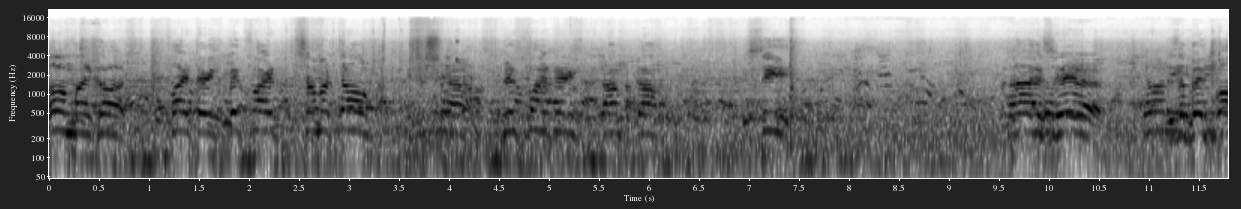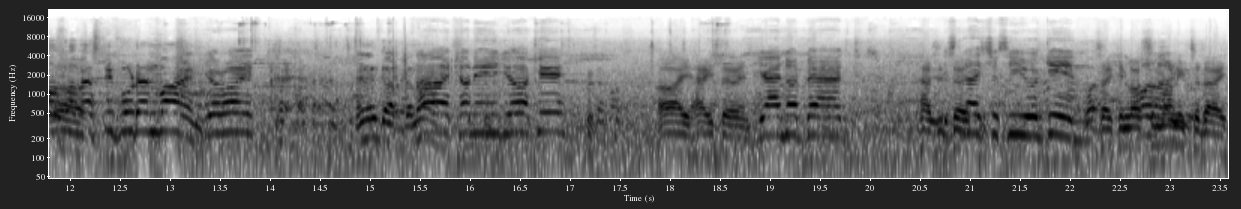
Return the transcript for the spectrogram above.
Oh my god, fighting, big fight, summer town, big fighting, come, come, see, guys here, this is the big boss of ST Food and Wine, You're right. and it got the Hi, Tony. You okay? Hi, how you doing? Yeah, not bad. How's it it's nice to see you again. Taking lots of money today.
